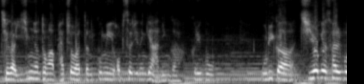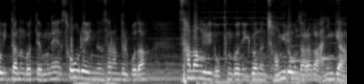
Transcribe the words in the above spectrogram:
제가 20년 동안 바쳐왔던 꿈이 없어지는 게 아닌가. 그리고 우리가 지역에 살고 있다는 것 때문에 서울에 있는 사람들보다 사망률이 높은 건 이거는 정의로운 나라가 아닌가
